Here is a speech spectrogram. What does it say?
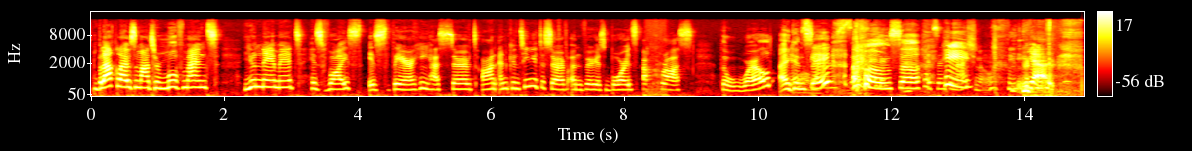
Black Lives Matter movement you name it, his voice is there. He has served on and continue to serve on various boards across the world, I yes, can say. Yes. um, so it's international. He, yeah,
